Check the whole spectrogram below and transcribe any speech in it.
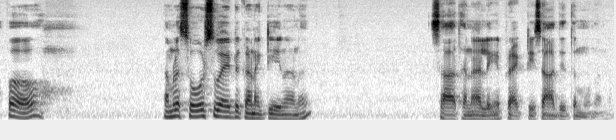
അപ്പോൾ നമ്മളെ സോഴ്സുമായിട്ട് കണക്ട് ചെയ്യുന്നതാണ് സാധന അല്ലെങ്കിൽ പ്രാക്ടീസ് ആദ്യത്തെ മൂന്നെണ്ണം.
